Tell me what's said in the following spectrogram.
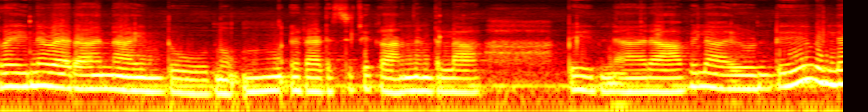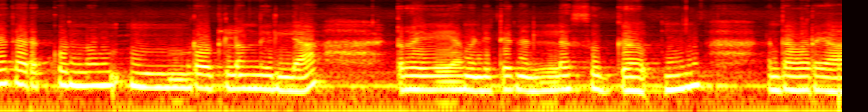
ട്രെയിന് വരാനായി തോന്നുന്നു. ഉം, ഇവിടെ അടച്ചിട്ട് കാണുന്നുണ്ടല്ലോ. പിന്നെ രാവിലെ ആയതുകൊണ്ട് വലിയ തിരക്കൊന്നും റോട്ടിലൊന്നും ഇല്ല ഡ്രൈവ് ചെയ്യാൻ വേണ്ടിയിട്ട് നല്ല സുഖം എന്താ പറയുക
